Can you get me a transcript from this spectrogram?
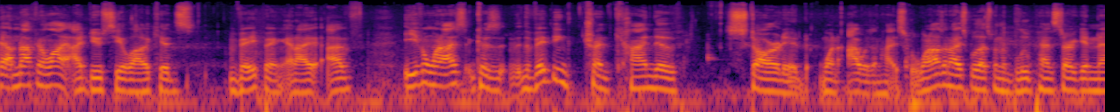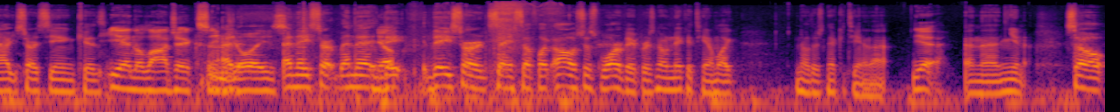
I, I'm not gonna lie, I do see a lot of kids vaping, and I I've even when I because the vaping trend kind of started when I was in high school. When I was in high school, that's when the blue pens started getting out. You started seeing kids. yeah and the logics and joys, And they start and they, Yep. they they started saying stuff like, "Oh, it's just water vapor. There's no nicotine." I'm like, "No, there's nicotine in that." yeah And then you know, so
